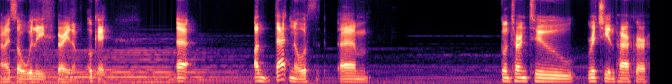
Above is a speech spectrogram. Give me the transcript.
And I saw Willie bury them. Okay. Uh, on that note, um, going to turn to Richie and Parker.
